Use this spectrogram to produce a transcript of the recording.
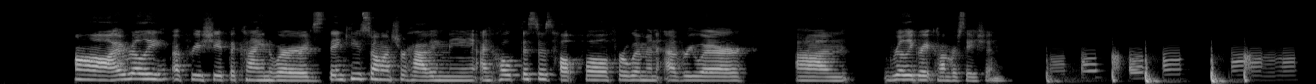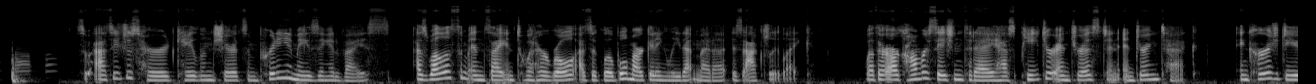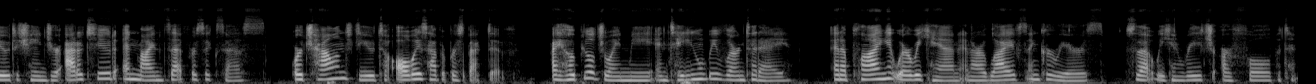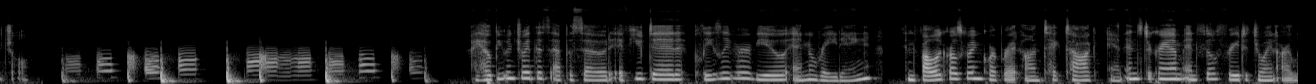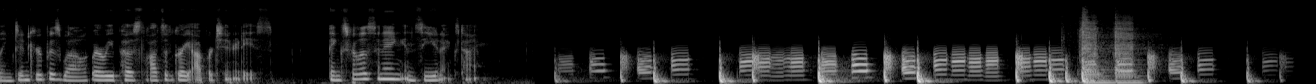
Oh, I really appreciate the kind words. Thank you so much for having me. I hope this is helpful for women everywhere. Um, really great conversation. So, as you just heard, Kaylin shared some pretty amazing advice, as well as some insight into what her role as a global marketing lead at Meta is actually like. Whether our conversation today has piqued your interest in entering tech, encouraged you to change your attitude and mindset for success, or challenged you to always have a perspective. I hope you'll join me in taking what we've learned today and applying it where we can in our lives and careers so that we can reach our full potential. I hope you enjoyed this episode. If you did, please leave a review and rating and follow Girls Going Corporate on TikTok and Instagram and feel free to join our LinkedIn group as well where we post lots of great opportunities. Thanks for listening and see you next time.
